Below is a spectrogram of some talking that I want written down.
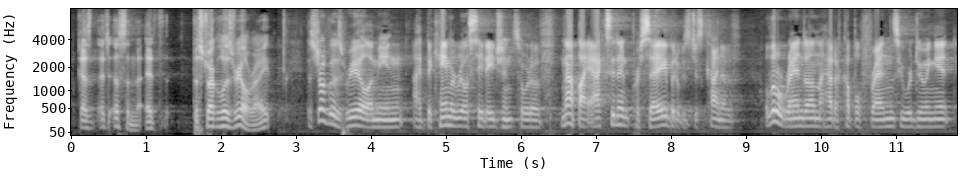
because listen, it's, the struggle is real, right? The struggle is real. I mean, I became a real estate agent sort of not by accident per se, but it was just kind of a little random. I had a couple friends who were doing it.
